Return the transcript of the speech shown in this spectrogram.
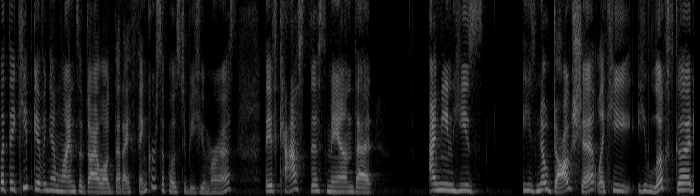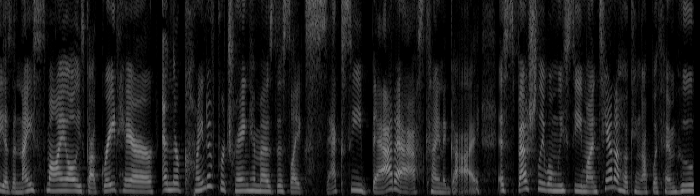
but they keep giving him lines of dialogue that I think are supposed to be humorous. They've cast this man that I mean, he's he's no dog shit. Like he he looks good. He has a nice smile. He's got great hair, and they're kind of portraying him as this like sexy badass kind of guy. Especially when we see Montana hooking up with him, who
